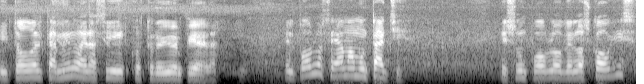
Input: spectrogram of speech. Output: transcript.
y todo el camino era así construido en piedra. El pueblo se llama Montachi, es un pueblo de los Kogis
